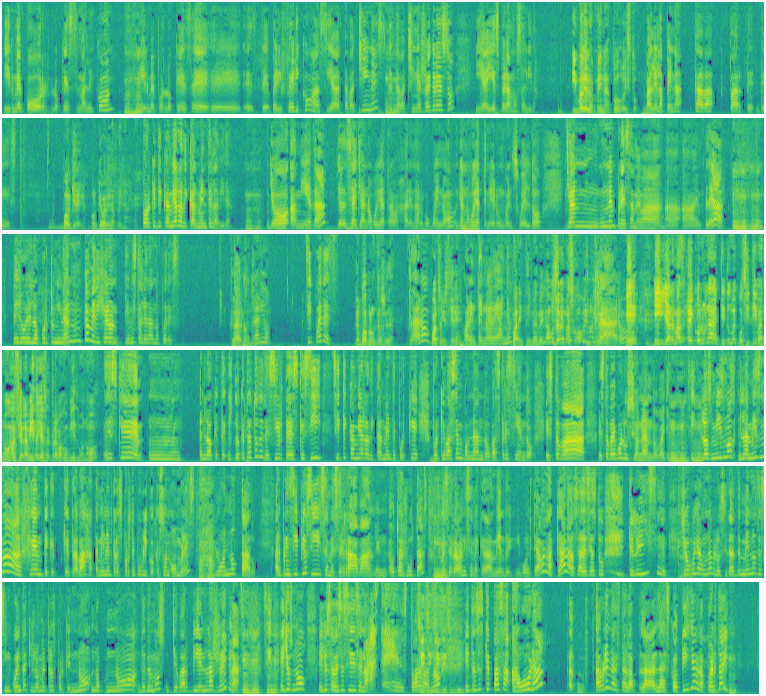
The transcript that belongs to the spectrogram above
irme por lo que es Malecón, uh -huh. irme por lo que es eh, eh, este, periférico hacia Tabachines, uh -huh. de Tabachines regreso y ahí esperamos salida. ¿Y vale la pena todo esto? Vale la pena cada parte de esto. ¿Por qué? ¿Por qué vale la pena? Porque te cambia radicalmente la vida. Yo a mi edad, yo decía, ya no voy a trabajar en algo bueno, ya no voy a tener un buen sueldo, ya ninguna empresa me va a, a emplear. Pero en la oportunidad nunca me dijeron, tienes tal edad, no puedes. Claro. Al contrario, sí puedes. ¿Le puedo preguntar su edad? Claro. ¿Cuántos años tiene? 49 años. 49. Vamos, se ve más joven, ¿no? hija? Claro. ¿Eh? Y, y además eh, con una actitud muy positiva, ¿no? Hacia la vida y hacia el trabajo mismo, ¿no? Es que mm, en lo que te- lo que trato de decirte es que sí, sí te cambia radicalmente. ¿Por qué? Porque vas embonando, vas creciendo. Esto va, esto va evolucionando, vaya. ¿sí? Los mismos, la misma gente que, que trabaja también en el transporte público, que son hombres, Ajá. lo han notado. Al principio sí se me cerraban en otras rutas, se me cerraban y se me quedaban viendo y, y volteaban la cara. O sea, decías tú, ¿qué le hice? Yo voy a una velocidad de menos de 50 kilómetros porque no, no, no debemos llevar bien las reglas. ¿sí? Ellos no, ellos a veces sí dicen, ah, este, estorbas, Sí, sí, ¿no? sí. Entonces, ¿qué pasa? Ahora ah, abren hasta la, la, la escotilla o la puerta y...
